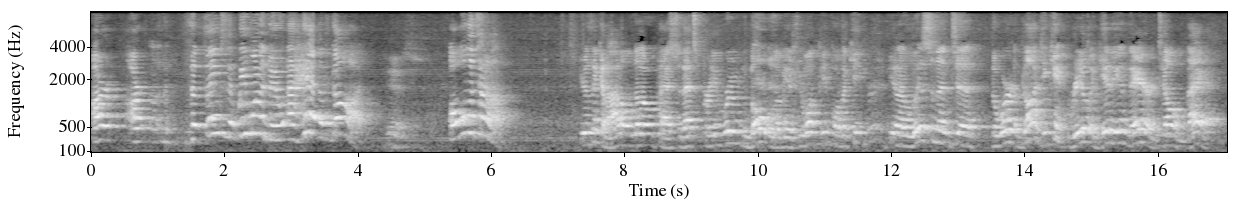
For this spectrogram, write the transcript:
our, our, the things that we want to do ahead of God Yes. all the time. You're thinking, I don't know, Pastor, that's pretty rude and bold. I mean, if you want people to keep, you know, listening to the Word of God, you can't really get in there and tell them that.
